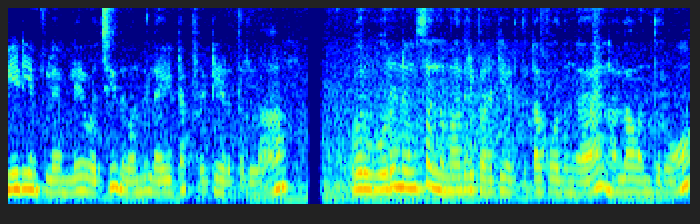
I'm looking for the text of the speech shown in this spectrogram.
மீடியம் ஃப்ளேம்லேயே வச்சு இதை வந்து லைட்டாக புரட்டி எடுத்துடலாம். ஒரு ஒரு நிமிஷம் இந்த மாதிரி புரட்டி எடுத்துட்டால் போதுங்க. நல்லா வந்துடும்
